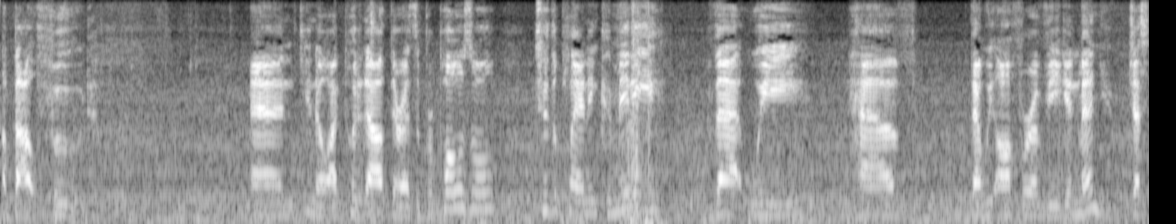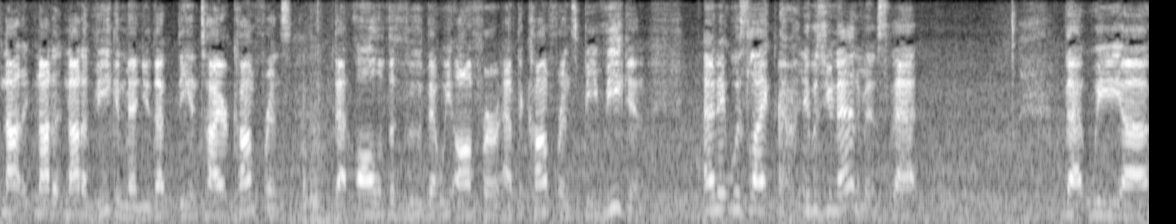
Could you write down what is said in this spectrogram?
about food. And, you know, I put it out there as a proposal to the planning committee that we have that we offer a vegan menu. Just not not a, not a vegan menu that the entire conference that all of the food that we offer at the conference be vegan. And it was like it was unanimous that that we uh,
